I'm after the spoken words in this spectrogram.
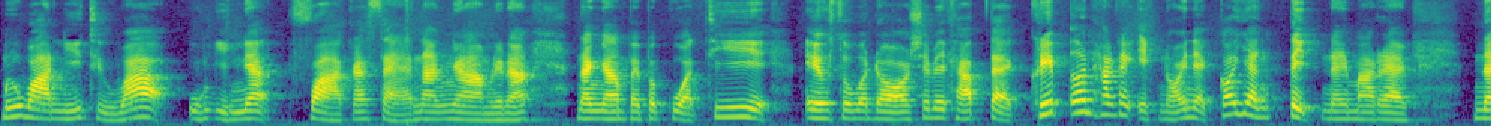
เมื่อวานนี้ถือว่าอุงอิงเนี่ยฝ่ากระแสนางงามเลยนะ นางงามไปประกวดที่เอลซาวาดอร์ใช่ไหมครับ แต่คลิปเอิ้นฮักนางเอกน้อยเนี่ยก็ยังติดในมาแรง ใน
